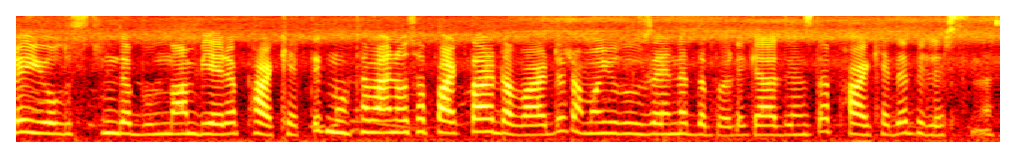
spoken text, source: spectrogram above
Böyle yol üstünde bulunan bir yere park ettik. Muhtemelen otoparklar da vardır ama yol üzerine de böyle geldiğinizde park edebilirsiniz.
